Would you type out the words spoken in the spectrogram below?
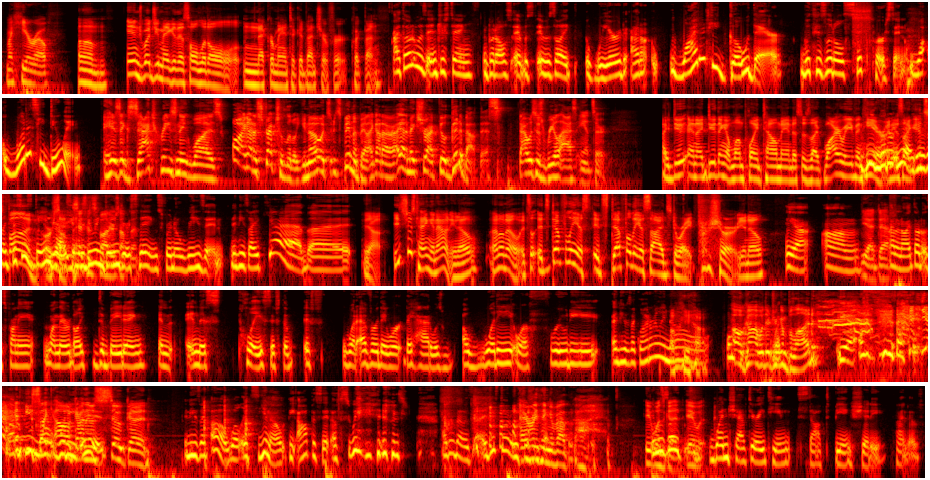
my hero. um, Inge, what'd you make of this whole little necromantic adventure for Quick Ben? I thought it was interesting, but also it was it was like weird. I don't. Why did he go there with his little stick person? What what is he doing? His exact reasoning was, "Oh, I gotta stretch a little. You know, it's it's been a bit. I gotta I gotta make sure I feel good about this." That was his real ass answer. I do, and I do think at one point Talamandas is like, "Why are we even He here?" And he's yeah, like, he "It's like, fun," This is or dangerous. something. He says and it's you're fun doing dangerous things for no reason. And he's like, yeah, but Yeah, he's just hanging out, you know. I don't know. It's it's definitely a it's definitely a side story for sure, you know. yeah. Um, Yeah, def. I don't know. I thought it was funny when they were like debating in in this place if the if whatever they were they had was a woody or a fruity, and he was like, "Well, I don't really know." yeah. Oh god, when they're drinking blood. yeah. Yeah, and he's like, "Oh he god, that was so good." And he's like, "Oh, well, it's you know the opposite of sweet." I thought that was. I just thought it was just- Everything about ah, it, It was, was good. like it was, when chapter eighteen stopped being shitty, kind of.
